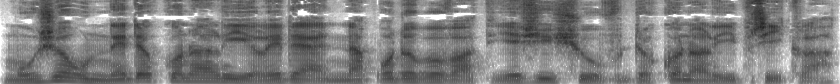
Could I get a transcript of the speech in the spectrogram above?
Můžou nedokonalí lidé napodobovat Ježíšův dokonalý příklad?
